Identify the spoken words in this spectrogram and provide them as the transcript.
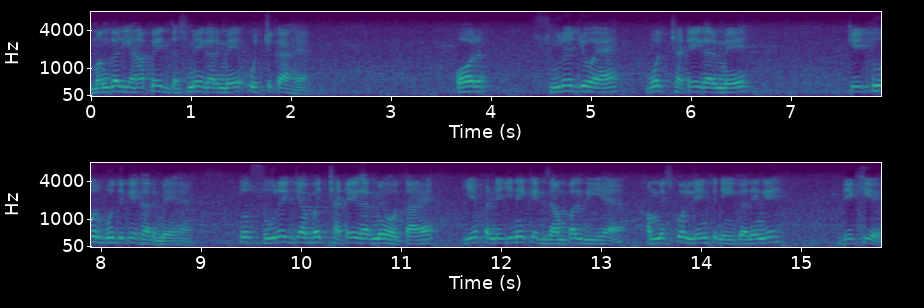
मंगल यहाँ पे दसवें घर में उच्च का है और सूरज जो है वो छठे घर में केतु और बुध के घर में है। तो सूरज जब छठे घर में होता है, ये पंडित जी ने एक एग्ज़ाम्पल दी है। हम इसको लिंक नहीं करेंगे। देखिए,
